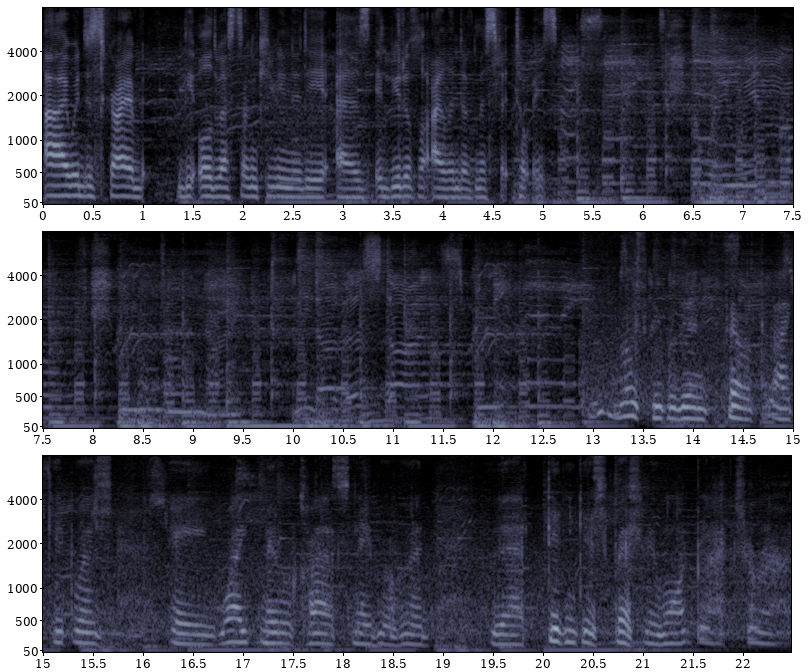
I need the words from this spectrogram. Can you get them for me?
I would describe the Old West End community as a beautiful island of misfit toys. Most people then felt like it was a white middle class neighborhood that didn't especially want blacks around.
